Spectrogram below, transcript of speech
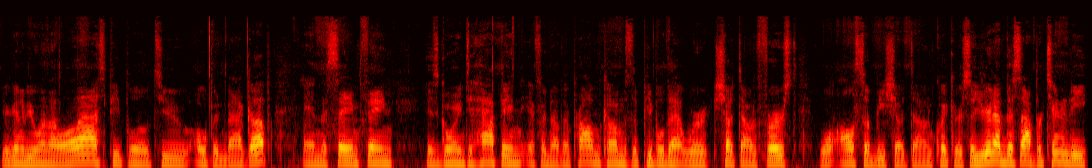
you're going to be one of the last people to open back up. And the same thing is going to happen if another problem comes. The people that were shut down first will also be shut down quicker. So you're going to have this opportunity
